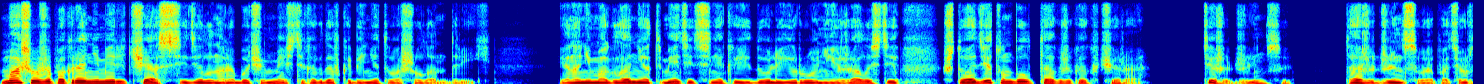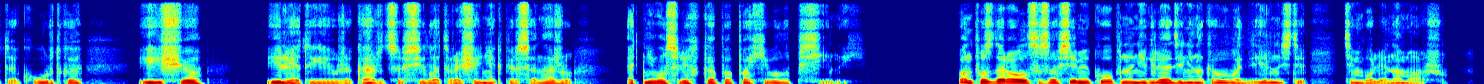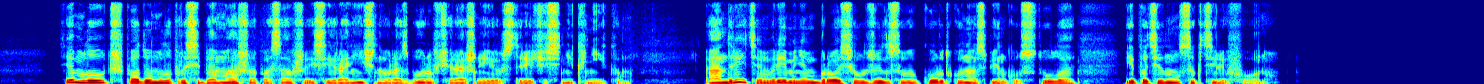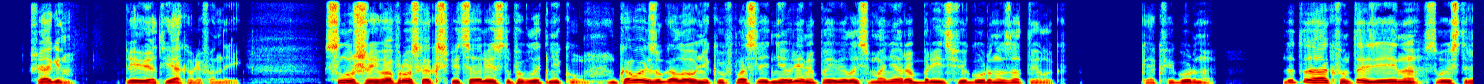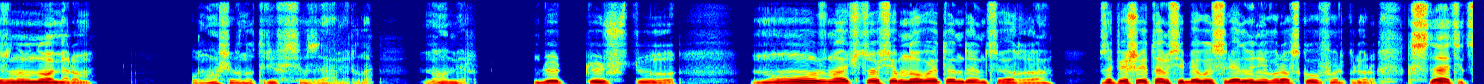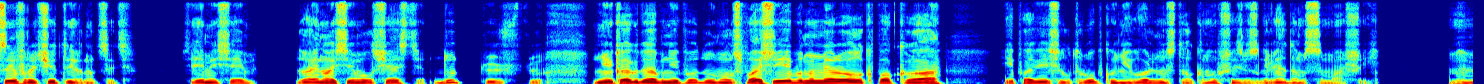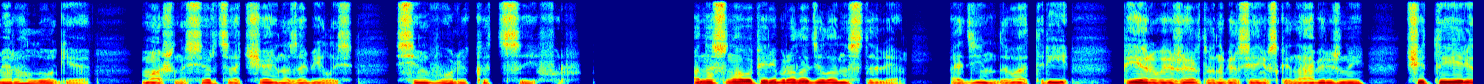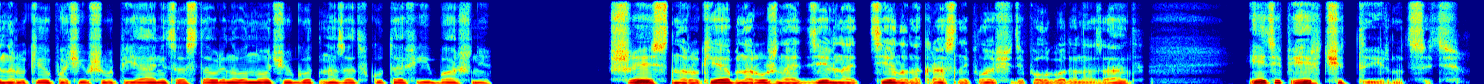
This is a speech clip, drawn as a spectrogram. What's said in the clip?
Маша уже, по крайней мере, час сидела на рабочем месте, когда в кабинет вошел Андрей. И она не могла не отметить с некой долей иронии и жалости, что одет он был так же, как вчера. Те же джинсы, та же джинсовая потертая куртка и еще, или это ей уже кажется в силу отвращения к персонажу, от него слегка попахивало псиной. Он поздоровался со всеми купно, не глядя ни на кого в отдельности, тем более на Машу. Тем лучше, — подумала про себя Маша, опасавшаяся ироничного разбора вчерашней ее встречи с Ник-Ником. Андрей тем временем бросил джинсовую куртку на спинку стула и потянулся к телефону. — Шагин? Привет, Яковлев Андрей. Слушай, вопрос как к специалисту по блатнику. У кого из уголовников в последнее время появилась манера брить фигуру на затылок? — Как фигурно? — Да так, фантазийно, с выстриженным номером. У Маши внутри все замерло. Номер? Да ты что? Ну, значит, совсем новая тенденция, ага. Запиши там себе в исследование воровского фольклора. Кстати, цифра 14. 7,7. Двойной символ счастья. Да ты что? Никогда бы не подумал. Спасибо, нумеролог, пока. И повесил трубку, невольно столкнувшись взглядом с Машей. Нумерология. Машина сердце отчаянно забилось. Символика цифр. Она снова перебрала дела на столе. Один, два, три. Первые жертвы на Берсеневской набережной. Четыре на руке у пьяницы, оставленного ночью год назад в Кутафьи башне. Шесть на руке, обнаруженной отдельно от тела на Красной площади полгода назад. И теперь четырнадцать.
